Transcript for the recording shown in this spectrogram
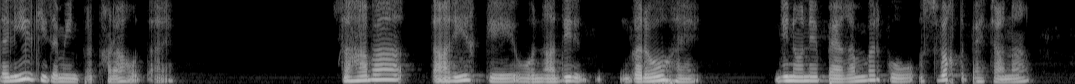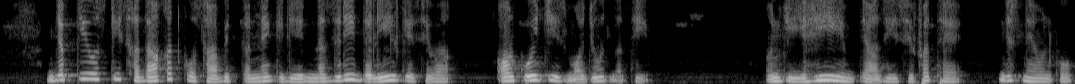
دلیل کی زمین پر کھڑا ہوتا ہے۔ صحابہ تاریخ کے وہ نادر گروہ ہیں جنہوں نے پیغمبر کو اس وقت پہچانا جبکہ اس کی صداقت کو ثابت کرنے کے لیے نظری دلیل کے سوا اور کوئی چیز موجود نہ تھی۔ ان کی یہی امتیازی صفت ہے جس نے ان کو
